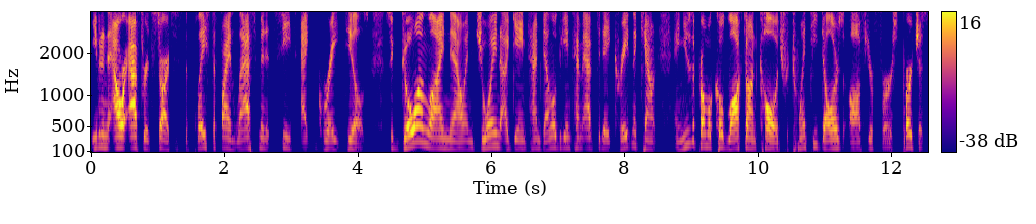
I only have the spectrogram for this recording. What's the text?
even an hour after it starts. It's the place to find last minute seats at great deals. So go online now and join a game time. Download the game time app today, create an account, and use the promo code locked on college for $20 off your first purchase.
